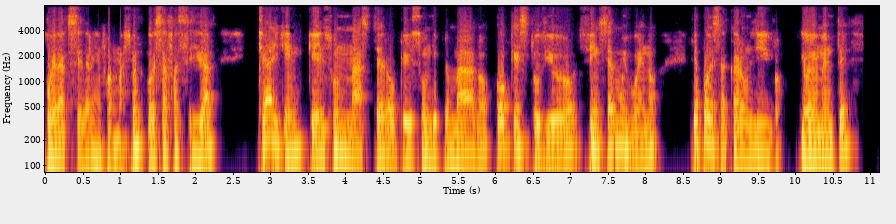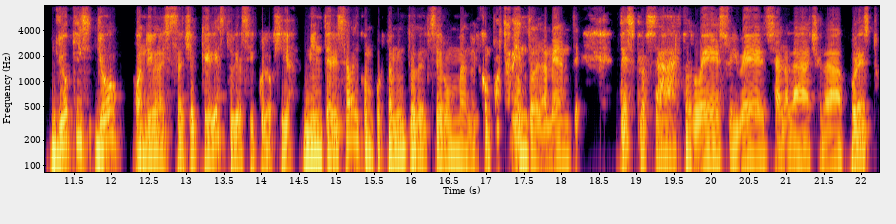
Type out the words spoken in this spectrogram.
pueda acceder a información o esa facilidad que alguien que hizo un máster o que hizo un diplomado o que estudió sin ser muy bueno, ya puede sacar un libro. Y obviamente, yo quis, yo cuando iba a la SSH quería estudiar psicología. Me interesaba el comportamiento del ser humano, el comportamiento de la mente, desglosar todo eso y ver, chalala, chalala, por esto.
